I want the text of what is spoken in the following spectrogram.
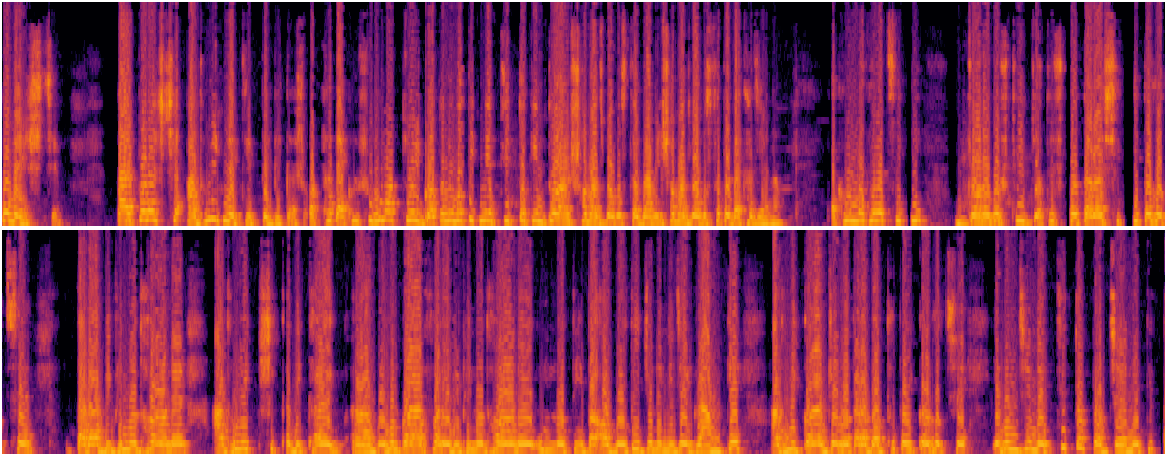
কমে এসছে। তারপর আসছে আধুনিক নেতৃত্বের বিকাশ। অর্থাৎ এখন শুধুমাত্র এই গতানুগতিক নেতৃত্ব কিন্তু আর সমাজ ব্যবস্থা, গ্রামীণ সমাজ ব্যবস্থাতে দেখা যায় না। এখন দেখা যাচ্ছে কি জনগোষ্ঠী যথেষ্ট তারা শিক্ষিত হচ্ছে, তারা বিভিন্ন ধরনের আধুনিক শিক্ষা দীক্ষা গ্রহণ করার ফলে বিভিন্ন ধরনের উন্নতি বা অগ্রতির জন্য নিজের গ্রামকে আধুনিক করার জন্য তারা বদ্ধপরিকর হচ্ছে এবং যে নেতৃত্ব পর্যায়ে নেতৃত্ব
